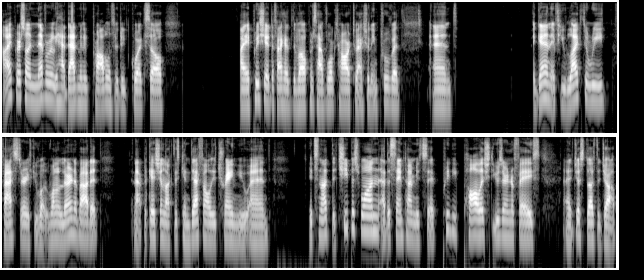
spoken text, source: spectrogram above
I personally never really had that many problems with ReadQuick. So I appreciate the fact that developers have worked hard to actually improve it. And again, if you like to read faster, if you want to learn about it, an application like this can definitely train you and it's not the cheapest one. At the same time it's a pretty polished user interface and it just does the job.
